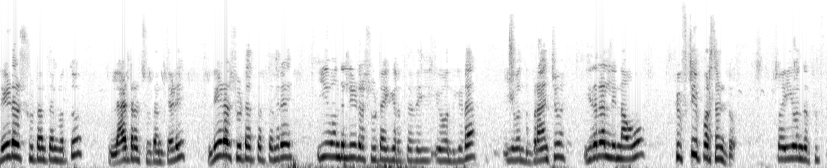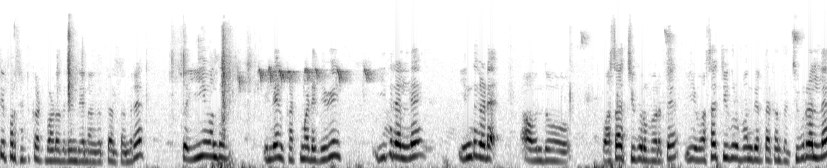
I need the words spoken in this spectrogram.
ಲೀಡರ್ ಶೂಟ್ ಅಂತ ಮತ್ತು ಲ್ಯಾಟ್ರಲ್ ಶೂಟ್ ಅಂತೇಳಿ. ಲೀಡರ್ ಶೂಟ್ ಅಂತಂದ್ರೆ ಈ ಒಂದು ಲೀಡರ್ ಶೂಟ್ ಆಗಿರುತ್ತದೆ ಈ ಒಂದು ಗಿಡ, ಈ ಒಂದು ಬ್ರಾಂಚು. ಇದರಲ್ಲಿ ನಾವು ಫಿಫ್ಟಿ ಪರ್ಸೆಂಟ್ ಸೊ ಈ ಒಂದು ಫಿಫ್ಟಿ ಪರ್ಸೆಂಟ್ ಕಟ್ ಮಾಡೋದ್ರಿಂದ ಏನಾಗುತ್ತೆ ಅಂತಂದ್ರೆ, ಸೊ ಈ ಒಂದು ಇಲ್ಲೇನು ಕಟ್ ಮಾಡಿದ್ದೀವಿ. ಇದರಲ್ಲೇ ಹಿಂದ್ಗಡೆ ಆ ಒಂದು ಹೊಸ ಚಿಗುರು ಬರುತ್ತೆ. ಈ ಹೊಸ ಚಿಗುರು ಬಂದಿರತಕ್ಕಂಥ ಚಿಗುರಲ್ಲೇ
